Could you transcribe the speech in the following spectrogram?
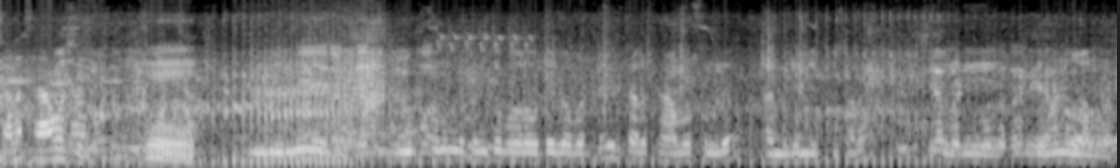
చాలా ఫేమస్ ఉమ్. ఇవన్నీ యూట్యూబ్లో ఇక్కడ నుంచి మొదలవుతాయి కాబట్టి చాలా ఫేమస్ ఉంది. అందుకని చెప్పి చాలా డిమాండ్ ఉందన్నమాట.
